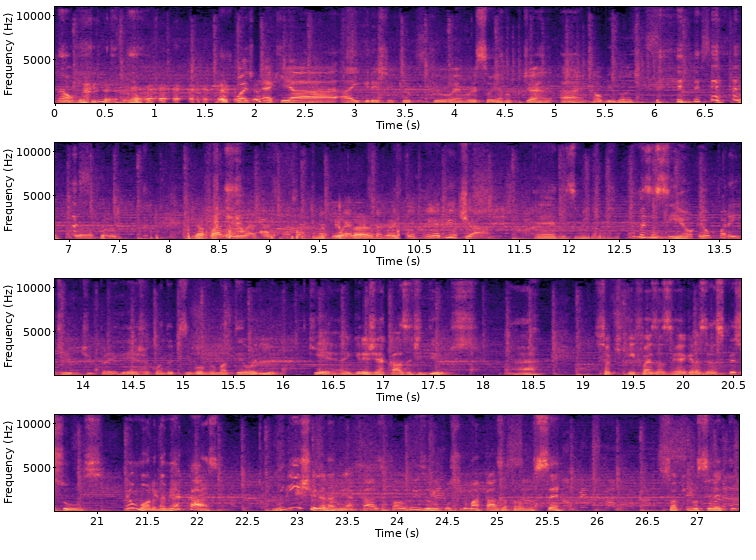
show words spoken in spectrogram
não, não pode. É que a, a igreja que o, que o Emerson ia não podia arran- arrancar o bigode. Já falei, o Emerson, o Emerson é testemunha de já. É, decimento. Não, mas assim, eu, eu parei de, de ir pra igreja quando eu desenvolvi uma teoria, que é a igreja é a casa de Deus, né? Só que quem faz as regras é as pessoas. Eu moro na minha casa. Ninguém chega na minha casa e fala, Luiz, eu vou construir uma casa pra você. Só que você vai ter.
